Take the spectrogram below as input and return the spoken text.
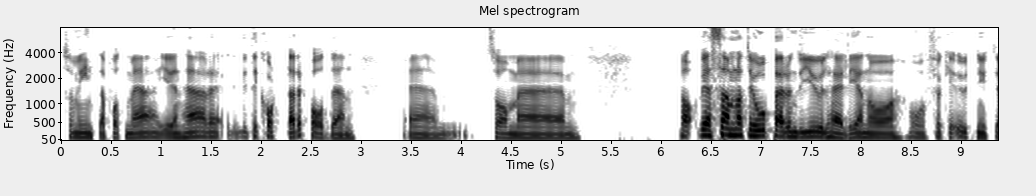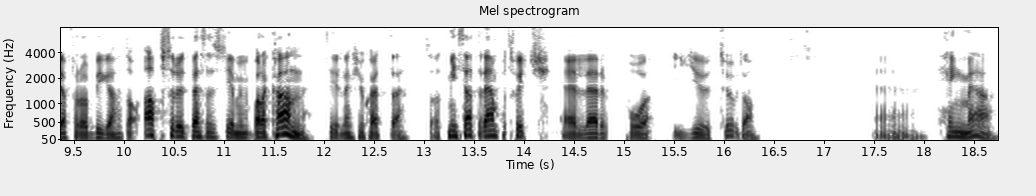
som vi inte har fått med i den här lite kortare podden eh, som eh, Ja, vi har samlat ihop här under julhelgen och, och försöker utnyttja för att bygga de absolut bästa systemen vi bara kan till den 26. Så att missa inte den på Twitch eller på Youtube då. Eh, häng med!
